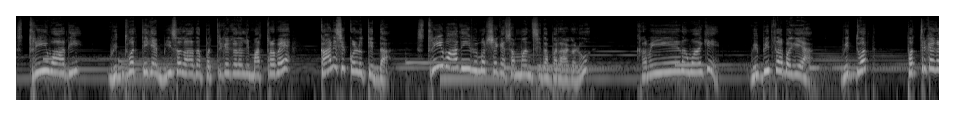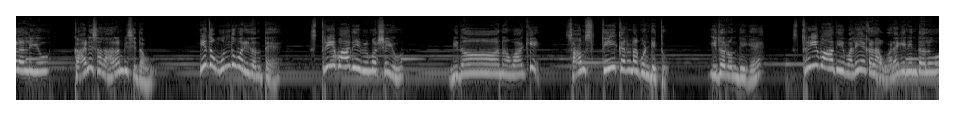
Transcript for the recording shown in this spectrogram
ಸ್ತ್ರೀವಾದಿ ವಿದ್ವತ್ತಿಗೆ ಮೀಸಲಾದ ಪತ್ರಿಕೆಗಳಲ್ಲಿ ಮಾತ್ರವೇ ಕಾಣಿಸಿಕೊಳ್ಳುತ್ತಿದ್ದ ಸ್ತ್ರೀವಾದಿ ವಿಮರ್ಶೆಗೆ ಸಂಬಂಧಿಸಿದ ಬರಹಗಳು ಕ್ರಮೇಣವಾಗಿ ವಿಭಿನ್ನ ಬಗೆಯ ವಿದ್ವತ್ ಪತ್ರಿಕೆಗಳಲ್ಲಿಯೂ ಕಾಣಿಸಲಾರಂಭಿಸಿದವು. ಇದು ಮುಂದುವರಿದಂತೆ ಸ್ತ್ರೀವಾದಿ ವಿಮರ್ಶೆಯು ನಿಧಾನವಾಗಿ ಸಾಂಸ್ಥೀಕರಣಗೊಂಡಿತು. ಇದರೊಂದಿಗೆ ಸ್ತ್ರೀವಾದಿ ವಲಯಗಳ ಒಳಗಿನಿಂದಲೂ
